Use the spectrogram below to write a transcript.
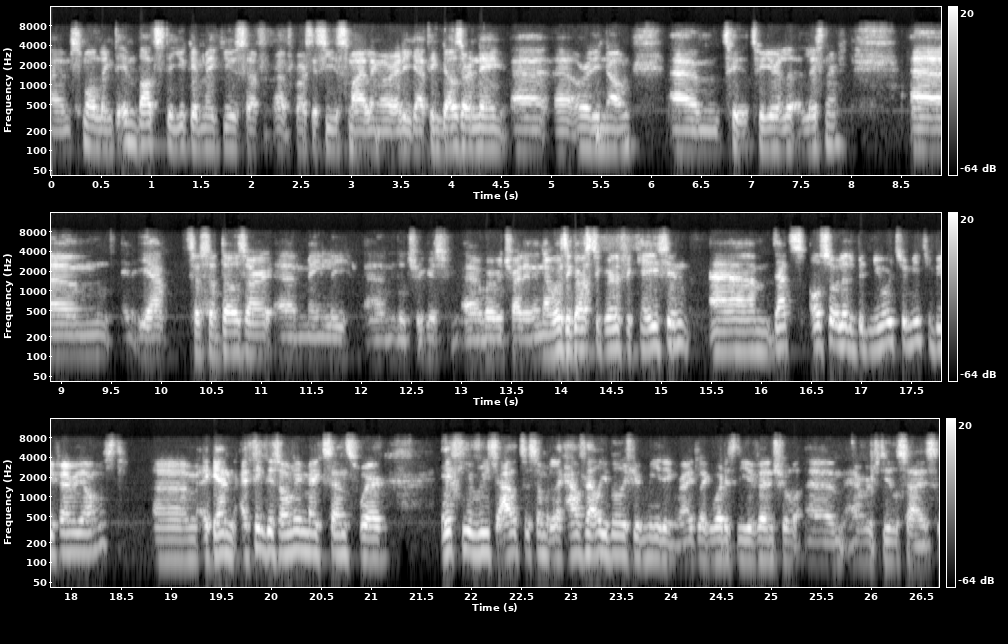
um, small LinkedIn bots that you can make use of. Of course, I see you smiling already. I think those are name already known um, to to your li- listeners. Um, yeah, so so those are uh, mainly um, the triggers uh, where we tried it. And now with regards to gratification, um, that's also a little bit newer to me, to be very honest. Um, again, I think this only makes sense where if you reach out to someone, like how valuable is your meeting, right? Like what is the eventual um, average deal size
